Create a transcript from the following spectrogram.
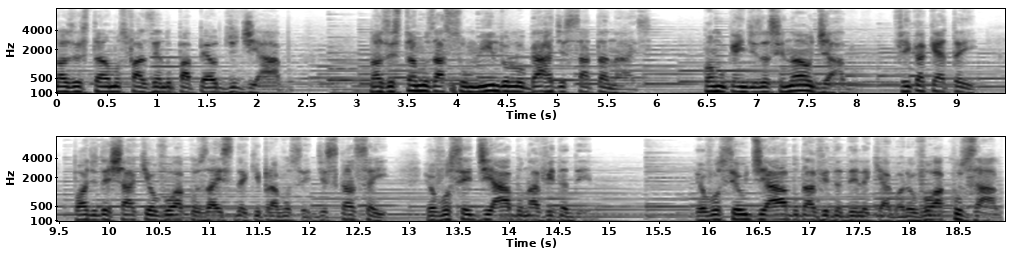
nós estamos fazendo o papel de diabo. Nós estamos assumindo o lugar de Satanás. Como quem diz assim: não, diabo, fica quieto aí. Pode deixar que eu vou acusar esse daqui para você. Descansa aí. Eu vou ser diabo na vida dele. Eu vou ser o diabo da vida dele aqui agora. Eu vou acusá-lo.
